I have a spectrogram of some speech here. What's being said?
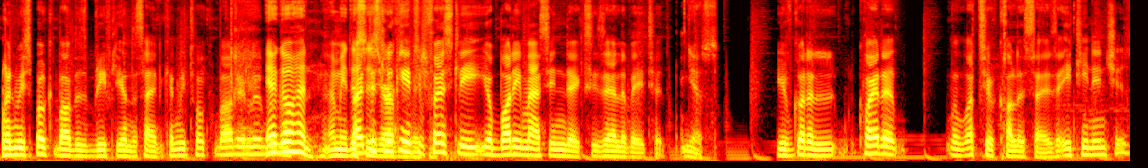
when we spoke about this briefly on the side, can we talk about it a little Yeah, bit? go ahead. I mean, this Uh, is just looking at you, firstly, your body mass index is elevated. Yes. You've got a quite a well, what's your collar size? 18 inches?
